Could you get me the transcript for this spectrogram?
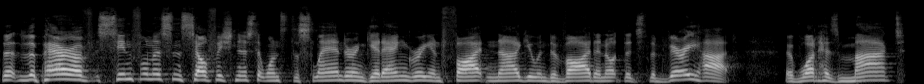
The, the power of sinfulness and selfishness that wants to slander and get angry and fight and argue and divide, and not, that's the very heart of what has marked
